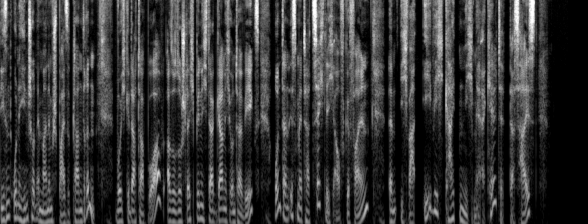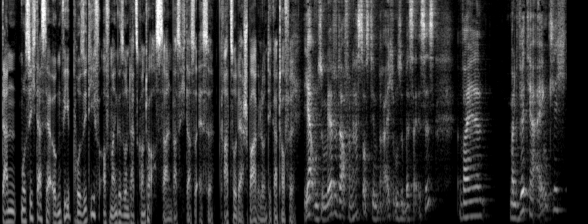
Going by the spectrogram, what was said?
die sind ohnehin schon in meinem Speiseplan drin, wo ich gedacht habe, boah, also so schlecht bin ich da gar nicht unterwegs. Und dann ist mir tatsächlich aufgefallen, ähm, ich war Ewigkeiten nicht mehr erkältet. Das heißt, dann muss ich das ja irgendwie positiv auf mein Gesundheitskonto auszahlen, was ich da so esse. Gerade so der Spargel und die Kartoffel. Ja, umso mehr du davon hast aus dem Bereich, umso besser ist es, weil man wird ja eigentlich,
